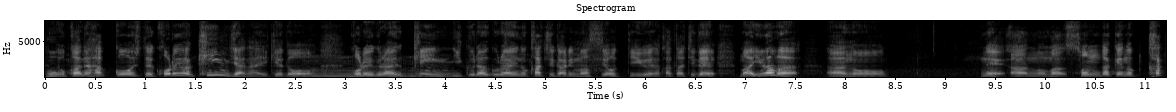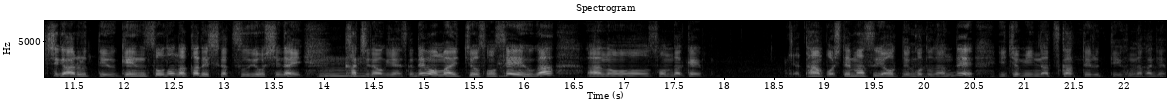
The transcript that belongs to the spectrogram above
お金発行してこれは金じゃないけど、これぐらい金いくらぐらいの価値がありますよっていうような形でまあいわばあのねあのまあそんだけの価値があるっていう幻想の中でしか通用しない価値なわけじゃないですか、でもまあ一応その政府があのそんだけ担保してますよっていうことなんで、一応みんな使ってるっていうふうな感じで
